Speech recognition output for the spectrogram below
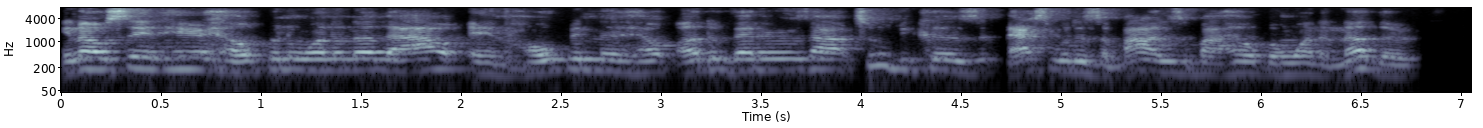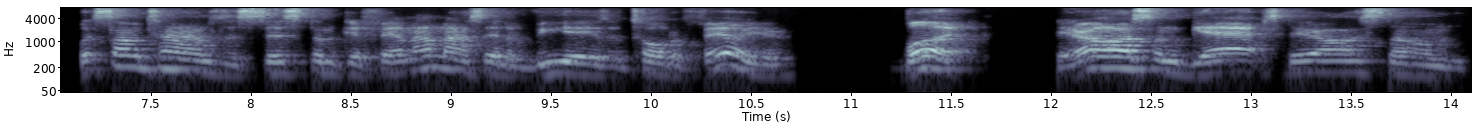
you know, sitting here helping one another out and hoping to help other veterans out too, because that's what it's about. It's about helping one another. But sometimes the system can fail. And I'm not saying the VA is a total failure, but there are some gaps, there are some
